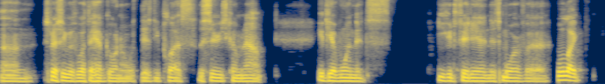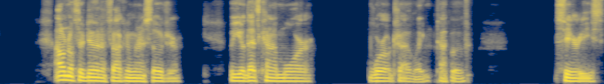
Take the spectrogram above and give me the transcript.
Um, especially with what they have going on with Disney Plus, the series coming out. If you have one that's you could fit in, that's more of a well, like I don't know if they're doing a Falcon and Winter Soldier, but you know that's kind of more world traveling type of series,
